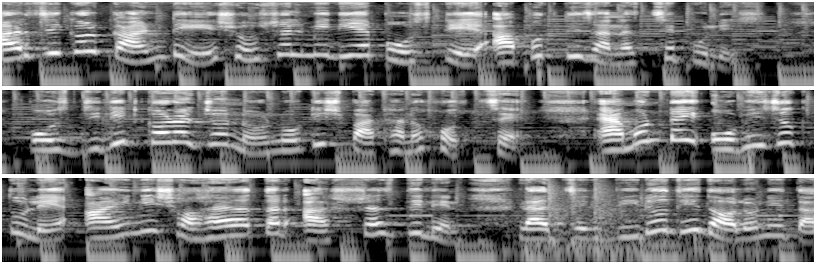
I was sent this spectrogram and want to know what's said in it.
আরজিকর কাণ্ডে সোশ্যাল মিডিয়ায় পোস্টে আপত্তি জানাচ্ছে পুলিশ। পোস্ট ডিলিট করার জন্য নোটিশ পাঠানো হচ্ছে। এমনটাই অভিযোগ তুলে আইনি সহায়তার আশ্বাস দিলেন রাজ্যের বিরোধী দলনেতা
